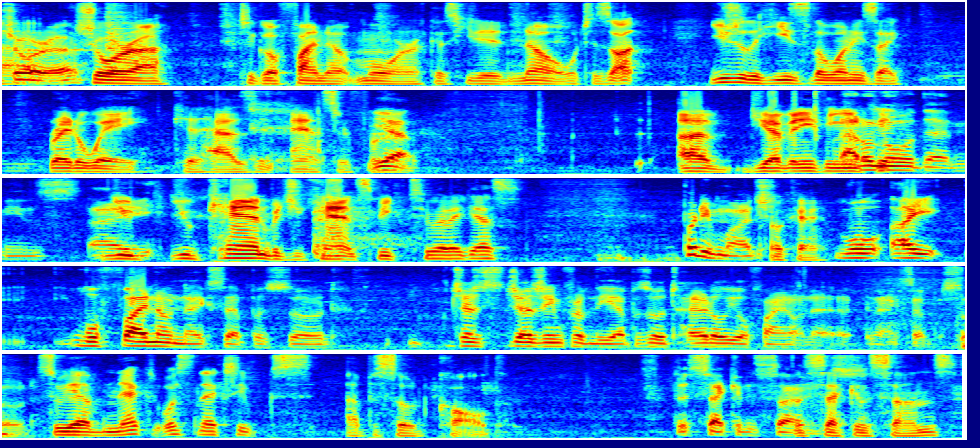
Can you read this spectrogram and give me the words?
uh, Jorah. Jorah to go find out more because he didn't know, which is uh, usually he's the one. He's like right away kid has an answer for. Yeah. Uh, do you have anything? You I don't can, know what that means. I You you can, but you can't speak to it. I guess. Pretty much. Okay. Well, I we'll find out next episode. Just judging from the episode title, you'll find out ne- next episode. So we have next. What's next week's episode called? The second son. The Second Sons.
